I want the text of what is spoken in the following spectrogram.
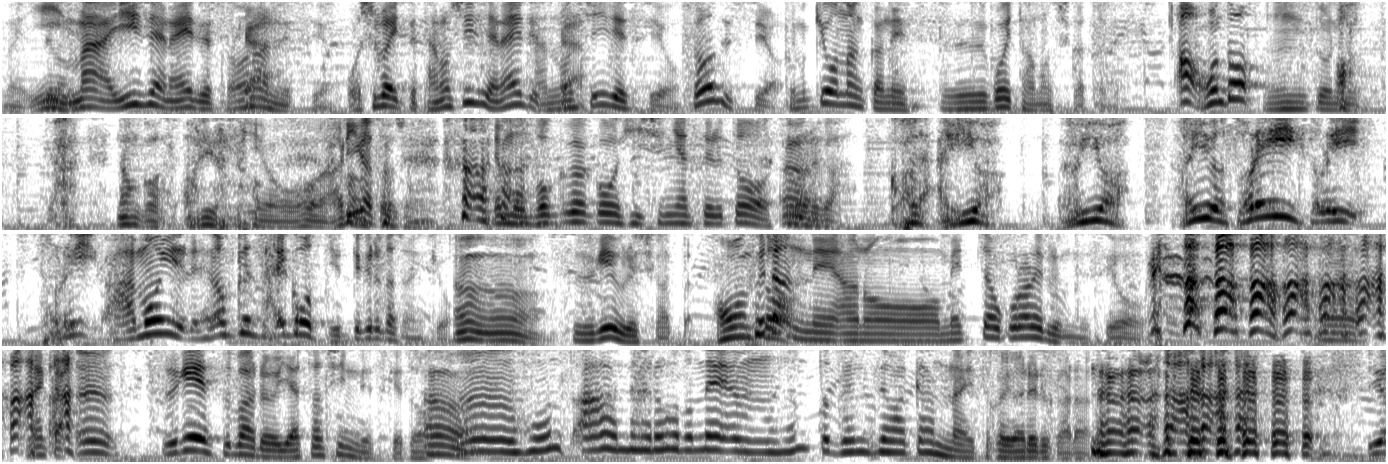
まあいい。まあいいじゃないですか。そうなんですよ。お芝居って楽しいじゃないですか。楽しいですよ。そうですよ。でも今日なんかねすごい楽しかったです。あ本当？本当に。あなんかありがといやうありがとうじゃん。でも僕がこう必死にやってるとスバルが「これだいいよ。いいよ。いいよ。それいいそれいいそれいいあもういいレノ君最高」って言ってくれたじゃん今日。うんうん。すげえ嬉しかった。本当？普段ね、あのーめっちゃ怒られるんですよ、うんなんか、うん、すげえスバル優しいんですけど、ううんん、ほんと、あーなるほどね、うん、ほんと全然わかんないとか言われるから、い 優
